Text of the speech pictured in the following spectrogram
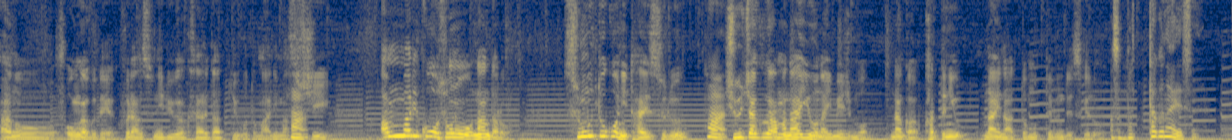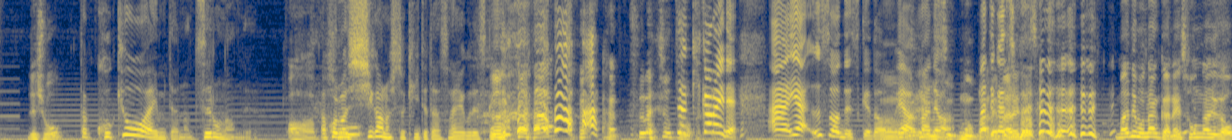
あの音楽でフランスに留学されたっていうこともありますし、あんまりこうそのなんだろう住むとこに対するはい。執着があんまないようなイメージもなんか勝手にないなと思ってるんですけどあそう全くないですね。でしょ？だから故郷愛みたいなのゼロなんで。あーあこれも滋賀の人聞いてたら最悪ですけど。それはちょっと聞かないで。あいや嘘ですけど。うんいやまあでも嘘もうバレバレですけど まあでもなんかねそんなが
